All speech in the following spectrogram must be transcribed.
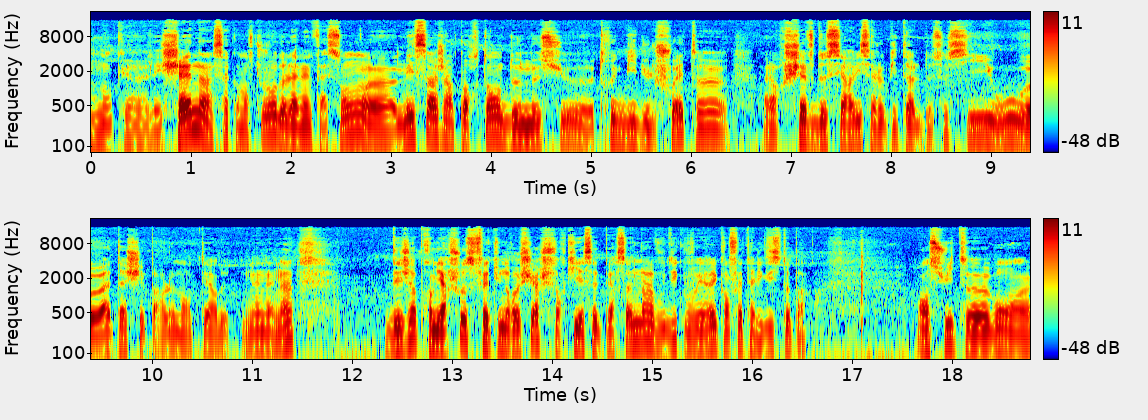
Donc euh, les chaînes, ça commence toujours de la même façon. Euh, message important de monsieur euh, chouette, alors chef de service à l'hôpital de ceci ou attaché parlementaire de nanana. Déjà, première chose, faites une recherche sur qui est cette personne-là. Vous découvrirez qu'en fait, elle n'existe pas. Ensuite, euh, bon, euh,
